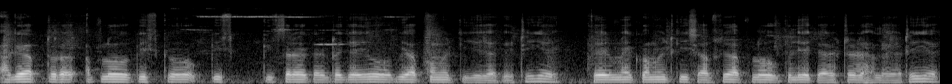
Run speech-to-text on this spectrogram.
आगे आप तो आप लोग किसको, किस किस तरह का कैरेक्टर चाहिए, वो भी आप कमेंट कीजिए जाके। ठीक है? फिर मैं कमेंट के हिसाब से आप लोगों के लिए कैरेक्टर डालेगा ठीक है?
